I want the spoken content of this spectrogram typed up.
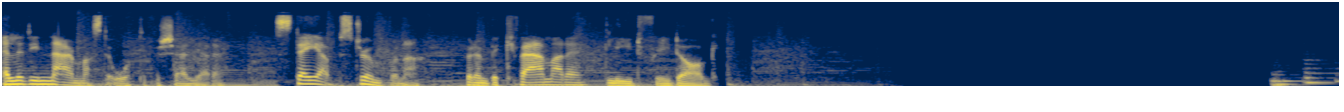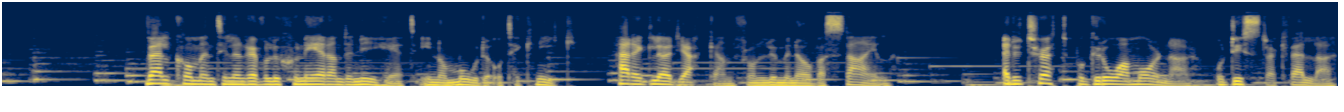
eller din närmaste återförsäljare. Stay Up-strumporna för en bekvämare, glidfri dag. Välkommen till en revolutionerande nyhet inom mode och teknik. Här är glödjackan från Luminova Style. Är du trött på gråa morgnar och dystra kvällar?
